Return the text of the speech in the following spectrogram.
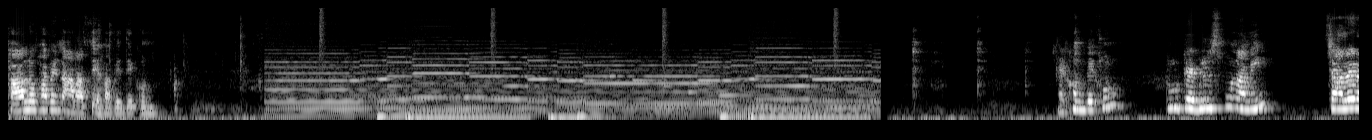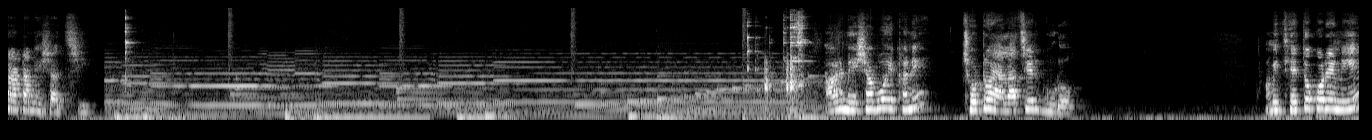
ভালোভাবে নাড়াতে হবে, দেখুন। এখন দেখুন টু টেবিল স্পুন আমি চালের আটা মেশাচ্ছি। আর মেশাবো এখানে ছোট এলাচের গুঁড়ো। আমি থেতো করে নিয়ে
